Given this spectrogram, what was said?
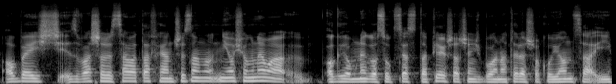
obejść, zwłaszcza, że cała ta franczyza no, nie osiągnęła ogromnego sukcesu. Ta pierwsza część była na tyle szokująca i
